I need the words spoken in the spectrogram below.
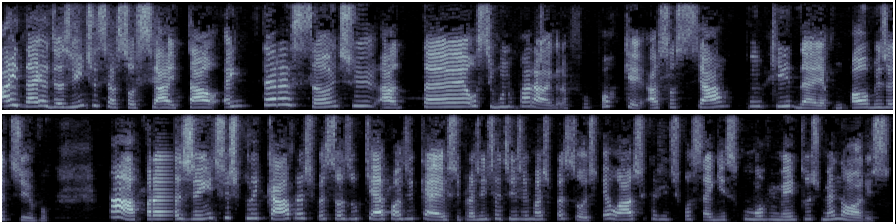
A ideia de a gente se associar e tal é interessante até o segundo parágrafo. Por quê? Associar com que ideia, com qual objetivo? Ah, para a gente explicar para as pessoas o que é podcast, para a gente atingir mais pessoas. Eu acho que a gente consegue isso com movimentos menores.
